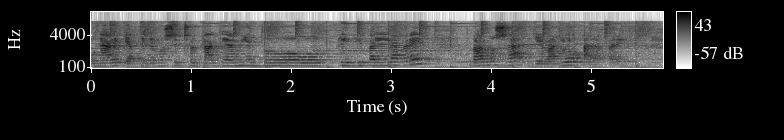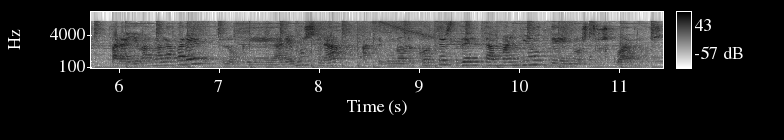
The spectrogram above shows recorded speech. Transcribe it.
Una vez ya tenemos hecho el planteamiento principal en la pared, vamos a llevarlo a la pared. Para llevarlo a la pared lo que haremos será hacer unos recortes del tamaño de nuestros cuadros.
